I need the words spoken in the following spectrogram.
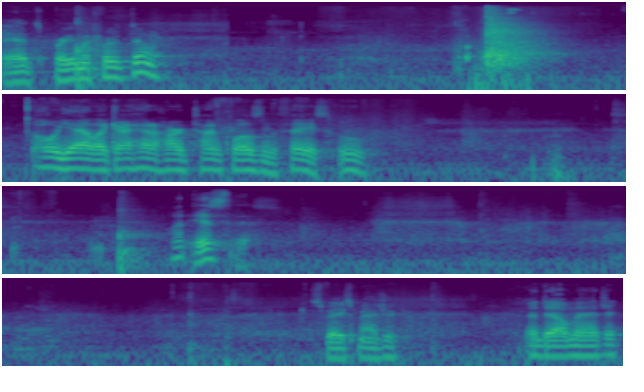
It's pretty much what it's doing. Oh yeah, like I had a hard time closing the face. Ooh. What is this? Space magic. Edel magic.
